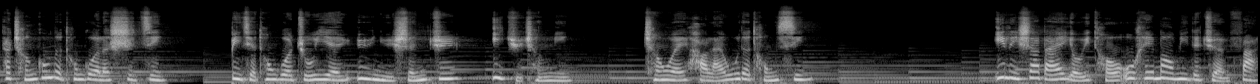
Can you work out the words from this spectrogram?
她成功的通过了试镜，并且通过主演《玉女神驹》一举成名，成为好莱坞的童星。伊丽莎白有一头乌黑茂密的卷发，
